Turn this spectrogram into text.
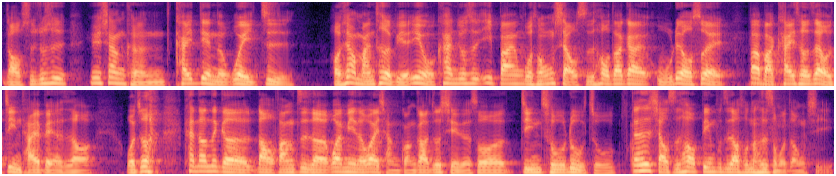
老师，就是因为像可能开店的位置好像蛮特别，因为我看就是一般我从小时候大概五六岁，爸爸开车载我进台北的时候。我就 看到那个老房子的外面的外墙广告，就写着说“金出入租”，但是小时候并不知道说那是什么东西。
